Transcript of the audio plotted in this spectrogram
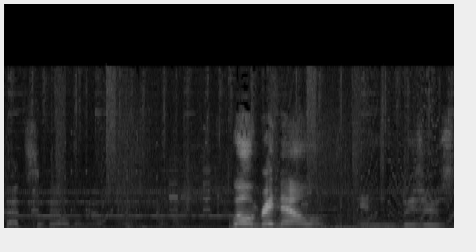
that's available. Yeah. Well, right now in losers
